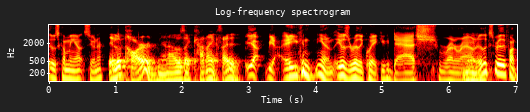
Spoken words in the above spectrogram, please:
it was coming out sooner. it looked hard, and I was like kind of excited. Yeah, yeah. And you can, you know, it was really quick. You could dash, run around. Mm. It looks really fun.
